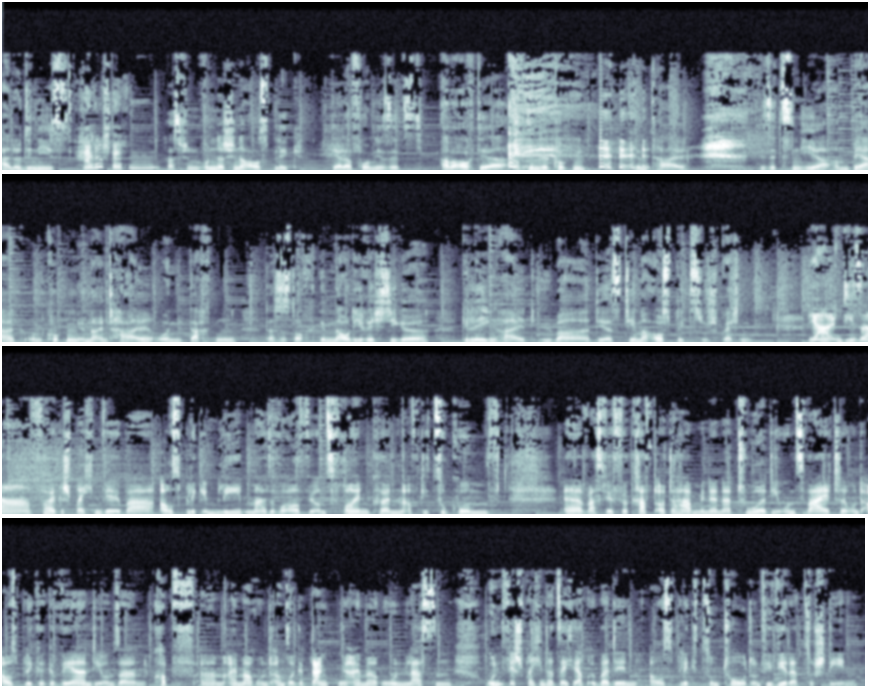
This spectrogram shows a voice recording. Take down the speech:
Hallo Denise. Hallo Steffen. Was für ein wunderschöner Ausblick, der da vor mir sitzt. Aber auch der, auf den wir gucken im Tal. Wir sitzen hier am Berg und gucken in ein Tal und dachten, das ist doch genau die richtige Gelegenheit, über das Thema Ausblick zu sprechen. Ja, in dieser Folge sprechen wir über Ausblick im Leben, also worauf wir uns freuen können auf die Zukunft, äh, was wir für Kraftorte haben in der Natur, die uns Weite und Ausblicke gewähren, die unseren Kopf ähm, einmal und unsere Gedanken einmal ruhen lassen. Und wir sprechen tatsächlich auch über den Ausblick zum Tod und wie wir dazu stehen.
